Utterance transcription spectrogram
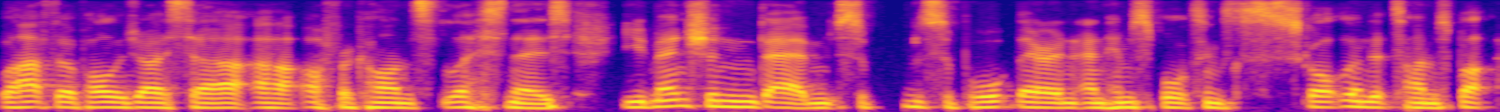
we'll have to apologise to our Afrikaans listeners. You'd mentioned um, su- support there and, and him supporting Scotland at times, but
